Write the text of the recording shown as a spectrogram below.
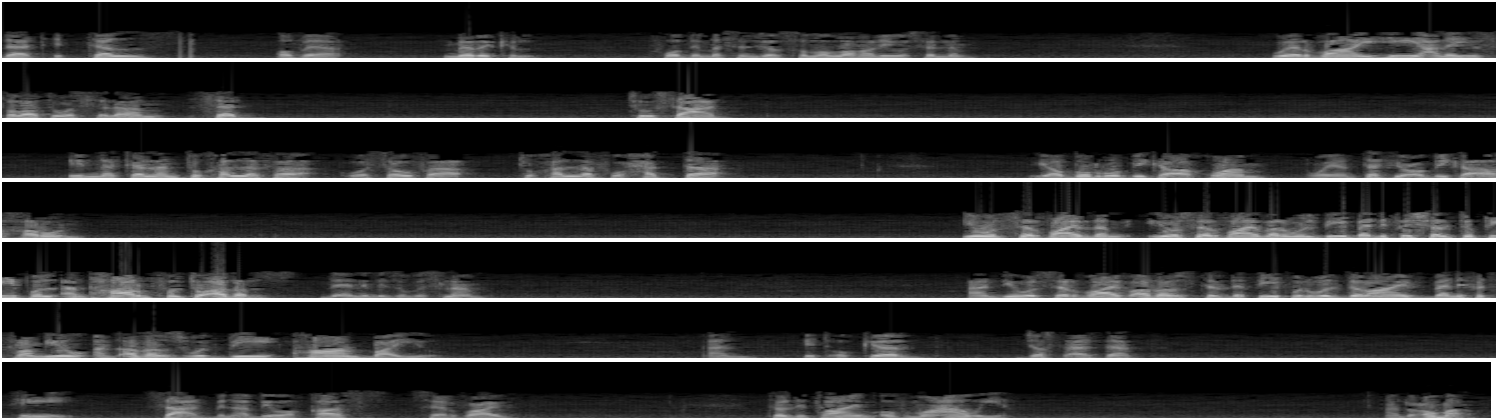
that it tells of a miracle for the Messenger sallallahu alaihi wasallam, whereby he alayhi salatu wasalam said to Sa'd, إنك لن تخلف وسوف تخلف حتى يضر بك أقوام وينتفع بك آخرون you will survive them your survivor will be beneficial to people and harmful to others the enemies of Islam and you will survive. Others till the people will derive benefit from you and others would be harmed by you. And it occurred just as that. He Sa'd bin Abi Waqas survived till the time of Muawiyah and Umar.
